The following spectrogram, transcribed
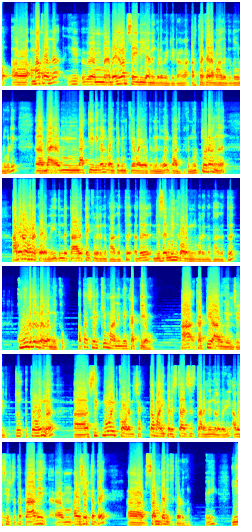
മാത്രമല്ല ഈ വെള്ളം സേവ് ചെയ്യാനും കൂടെ വേണ്ടിയിട്ടാണ് അർത്ഥകരമാകുന്നതോടുകൂടി ബാക്ടീരിയകൾ വൈറ്റമിൻ കെ വയോട്ടിൻ എന്നിവ ഉൽപ്പാദിപ്പിക്കുന്നു. തുടർന്ന് അവരോഹണ കോളനി ഇതിന്റെ താഴത്തേക്ക് വരുന്ന ഭാഗത്ത് അത് ഡിസെൻഡിങ് കോളനി എന്ന് പറയുന്ന ഭാഗത്ത് കൂടുതൽ വെള്ളം നിൽക്കും. അപ്പൊ ശരിക്കും മാലിന്യം കട്ടിയാവും. ആ കട്ടിയാവുകയും ചെയ്തു. തുടർന്ന് സിഗ്മോയിഡ് കോളൻ ശക്തമായി പെരിസ്റ്റാസിസ് തരംഗങ്ങൾ വഴി അവശിഷ്ടത്തെ പ്രാദേ അവശിഷ്ടത്തെ സംഭരിച്ചു തുടങ്ങും. ഈ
